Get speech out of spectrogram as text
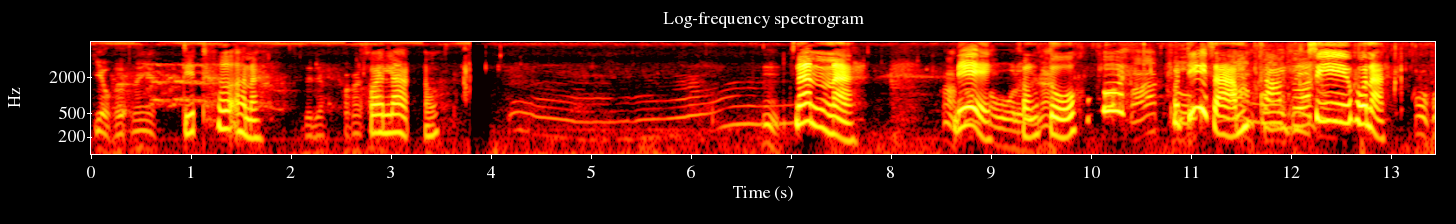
เกี่ยวเหอะนี่ไงติดเถอะอะนะเดี๋ยวเดี๋ยวค่อยๆค่อยลากเอา นั่นน่ะ อะดิโตเลยสองนะตัวโอ้ยปลาพอดีสามสามตัวสี่พุ่นน่ะโอ้โห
